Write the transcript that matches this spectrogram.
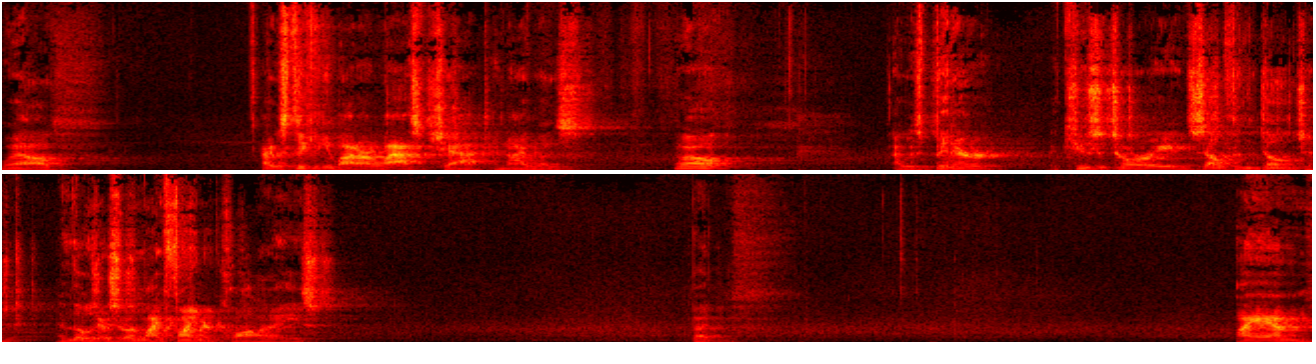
Well, I was thinking about our last chat, and I was, well, I was bitter, accusatory, and self indulgent, and those are some of my finer qualities. But I am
